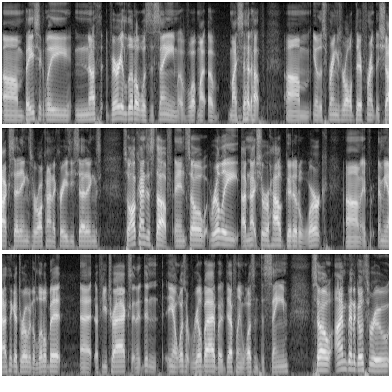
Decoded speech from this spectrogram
um, basically, nothing, very little was the same of what my of my setup. Um, you know, the springs are all different. The shock settings are all kind of crazy settings. So all kinds of stuff. And so really, I'm not sure how good it'll work. Um, it, I mean, I think I drove it a little bit at a few tracks, and it didn't, you know, it wasn't real bad, but it definitely wasn't the same. So I'm going to go through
